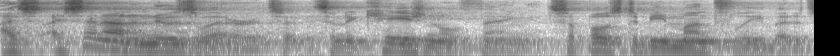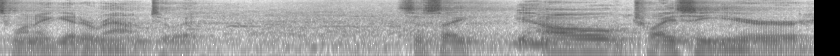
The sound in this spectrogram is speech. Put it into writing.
I, I send out a newsletter. It's, a, it's an occasional thing. It's supposed to be monthly, but it's when I get around to it. So it's like, you know, twice a year.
